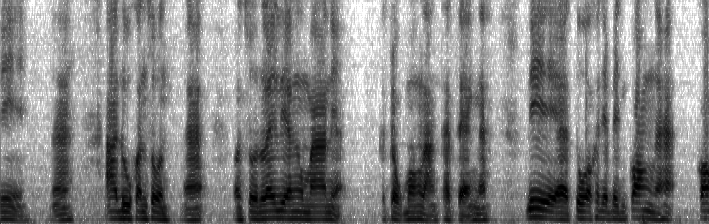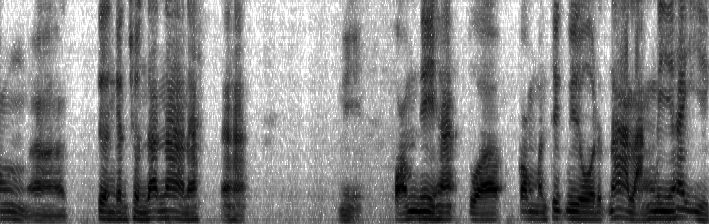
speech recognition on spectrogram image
นี่นะอ่าดูคอนโซลนะฮะคอนโซลไล่เรียงออกมาเนี่ยกระจกมองหลังถัดแสงนะนี่ตัวเขาจะเป็นกล้องนะฮะกล้องอเตือนกันชนด้านหน้านะนะฮะนี่ พร้อมนี่ฮะ ตัวกล้องบันทึกวิดีโอหน้าหลังมีให้อีก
